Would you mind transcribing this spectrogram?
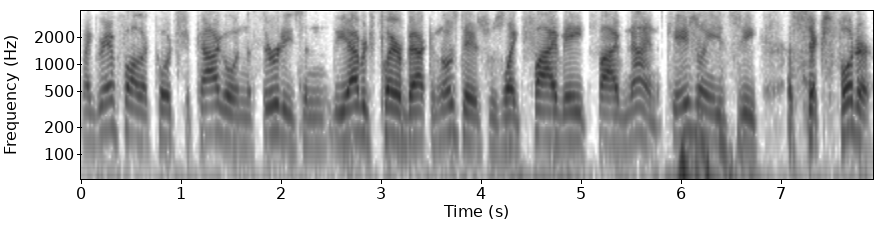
My grandfather coached Chicago in the 30s, and the average player back in those days was like five eight, five nine. Occasionally, you'd see a six footer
